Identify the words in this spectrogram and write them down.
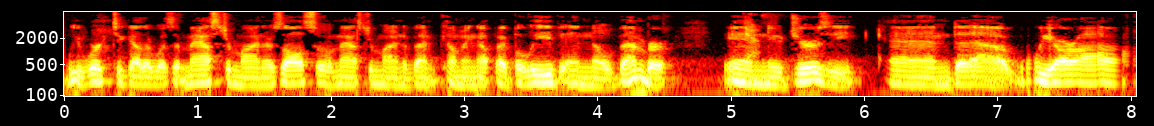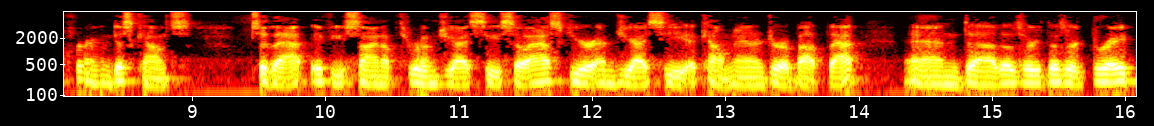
we worked together was at Mastermind. There's also a Mastermind event coming up, I believe, in November in yeah. New Jersey, and uh, we are offering discounts to that if you sign up through MGIC. So ask your MGIC account manager about that. And uh, those are those are great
